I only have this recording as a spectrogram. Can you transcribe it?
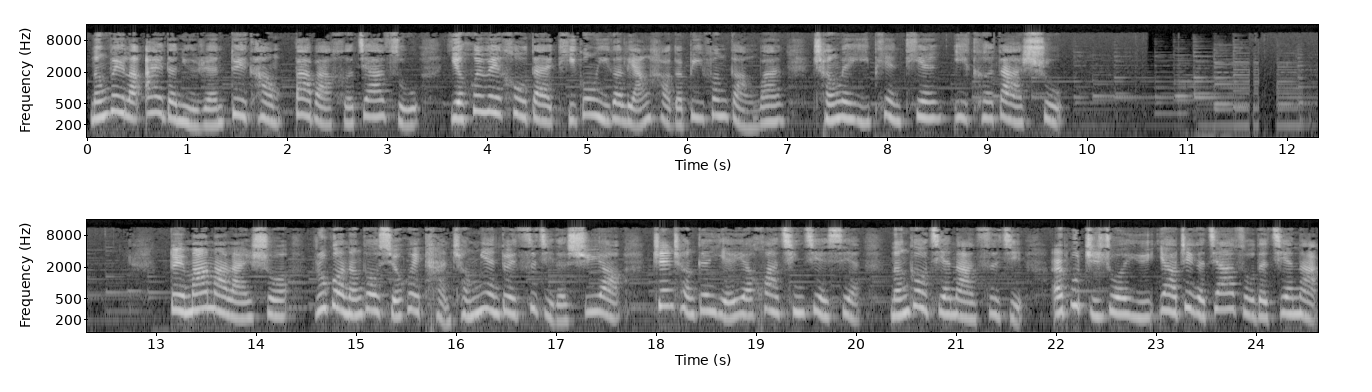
能为了爱的女人对抗爸爸和家族，也会为后代提供一个良好的避风港湾，成为一片天、一棵大树。对妈妈来说，如果能够学会坦诚面对自己的需要，真诚跟爷爷划清界限，能够接纳自己。而不执着于要这个家族的接纳，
